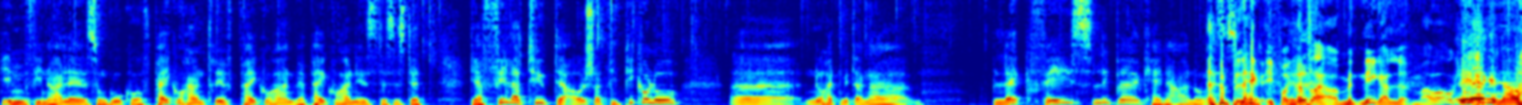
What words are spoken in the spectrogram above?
im Finale Son Goku auf Paikohan trifft. Paikohan, wer Paikohan ist, das ist der, der Filler-Typ, der ausschaut wie Piccolo, äh, nur halt mit einer Blackface-Lippe, keine Ahnung. Black, ich wollte gerade sagen, mit Negerlippen, aber okay. Ja, genau.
